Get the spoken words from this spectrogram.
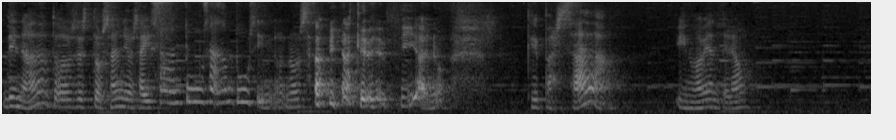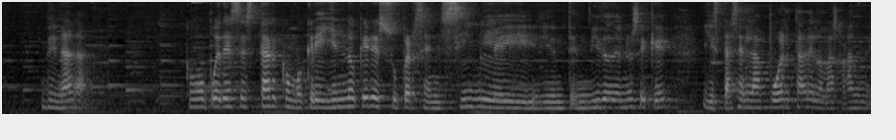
de nada todos estos años, ahí santus, santus, y no, no sabía qué decía, ¿no? ¡Qué pasada! Y no me había enterado de nada. ¿Cómo puedes estar como creyendo que eres súper sensible y entendido de no sé qué y estás en la puerta de lo más grande?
